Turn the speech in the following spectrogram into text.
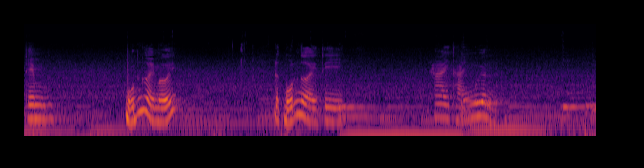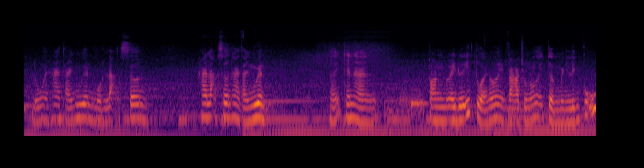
thêm bốn người mới. Được bốn người thì hai thái nguyên. Đúng rồi hai thái nguyên một lạng sơn hai lạng sơn, hai thái nguyên. Đấy, thế là toàn mấy đứa ít tuổi thôi, vào chúng nó lại tưởng mình lính cũ.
